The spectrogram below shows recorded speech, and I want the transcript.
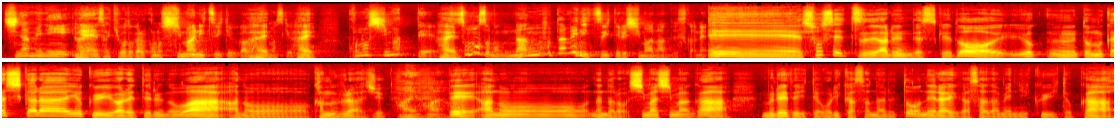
ちなみにね、はい、先ほどからこの島について伺ってますけど、はい。はい、この島って、そもそも何のためについてる島なんですかね、えー、諸説あるんですけどようんと昔からよく言われてるのはあのカムフラージュ、はいはいはい、であのなんだろうしましまが群れでいて折り重なると狙いが定めにくいとか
